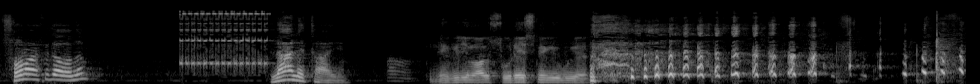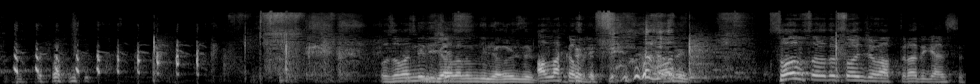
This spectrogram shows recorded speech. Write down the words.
Son harfi de alalım. Lale tayin. Ne bileyim abi sure ismi gibi bu ya. O zaman ne diyeceğiz? alalım değil ya o yüzden. Allah kabul etsin. Abi son sorudur son cevaptır. Hadi gelsin.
